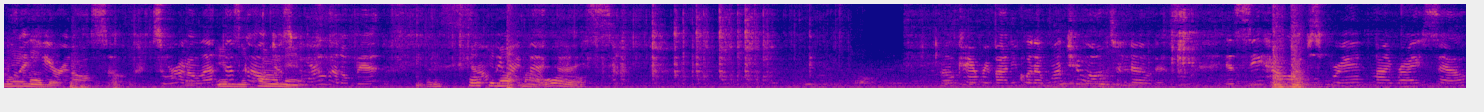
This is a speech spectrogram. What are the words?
the name to of hear it, also. So we're gonna let in this the go comments. just for a little bit. but it's soaking be up right my back, oil. guys. Okay, everybody, what I want you all to notice is see how I've spread my rice out?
